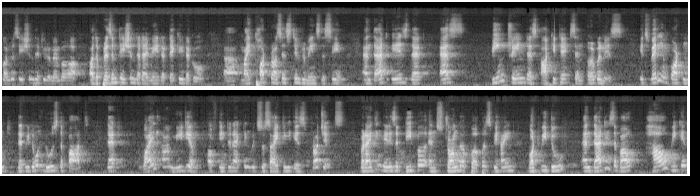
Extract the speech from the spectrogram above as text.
conversation that you remember or, or the presentation that I made a decade ago, uh, my thought process still remains the same, and that is that as being trained as architects and urbanists, it's very important that we don't lose the path that while our medium of interacting with society is projects, but I think there is a deeper and stronger purpose behind what we do, and that is about how we can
